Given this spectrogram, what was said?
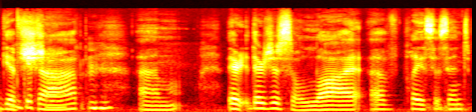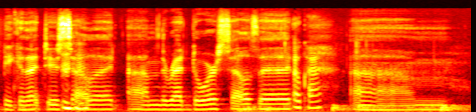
gift, gift, shop. shop. Mm-hmm. Um, there, there's just a lot of places in Topeka that do sell mm-hmm. it. Um, the Red Door sells it. Okay. Um,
